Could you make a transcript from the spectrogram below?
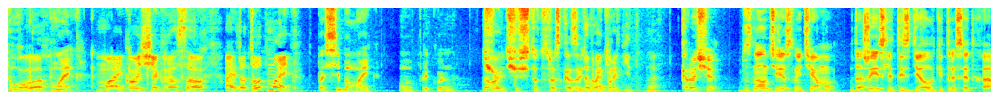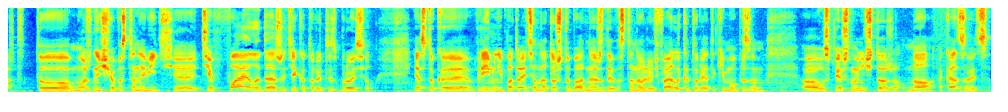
Пух, О. пух, Майк. Майк вообще красава. А это тот Майк? Спасибо, Майк. О, прикольно. Давай. Чё- что тут рассказывать? Давай про про гид? гид, да. Короче, узнал интересную тему. Даже если ты сделал git reset hard, то можно еще восстановить э, те файлы, даже те, которые ты сбросил. Я столько времени потратил на то, чтобы однажды восстанавливать файлы, которые я таким образом э, успешно уничтожил. Но, оказывается,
